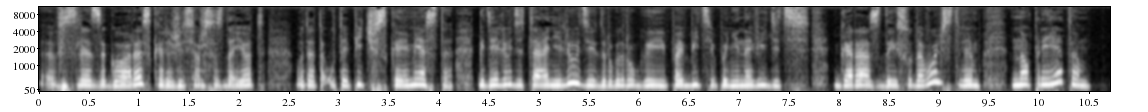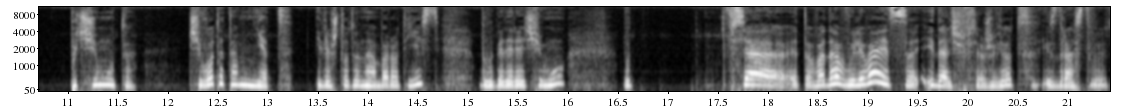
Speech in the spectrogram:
э, вслед за Гуареско режиссер создает вот это утопическое место, где люди-то они люди, и друг друга и побить, и поненавидеть гораздо и с удовольствием, но при этом почему-то чего-то там нет или что-то наоборот есть, благодаря чему вся эта вода выливается, и дальше все живет и здравствует.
